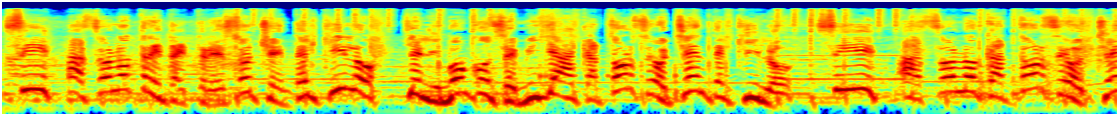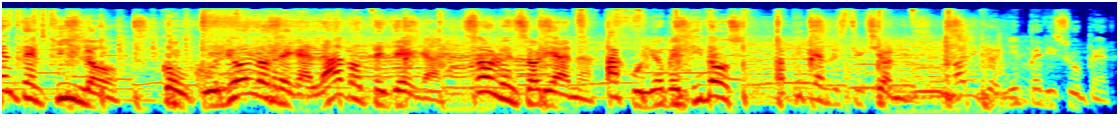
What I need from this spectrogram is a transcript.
Sí, a solo 33.80 el kilo. Y el limón con semilla a 14.80 el kilo. Sí, a solo 14.80 el kilo. Con Julio lo regalado te llega. Solo en Soriana. A julio 22. Aplican restricciones. Válido en Hiper y Super.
